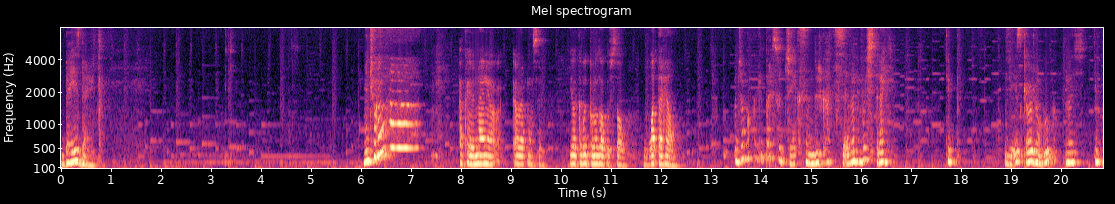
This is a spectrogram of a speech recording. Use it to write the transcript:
Base back. Minchuga! Ok, o Nine é, o Rap Monster. E ele acabou de pôr uns óculos de sol. What the hell? O Jungkook aqui parece o Jackson dos God Seven, é bem estranho. Tipo, vê-se que é o Jungkook, mas tipo,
